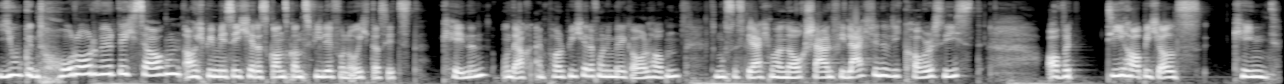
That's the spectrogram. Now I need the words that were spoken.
Jugendhorror, würde ich sagen. Aber ich bin mir sicher, dass ganz, ganz viele von euch das jetzt kennen und auch ein paar Bücher davon im Regal haben. Du musst es vielleicht mal nachschauen, vielleicht wenn du die Cover siehst. Aber die habe ich als Kind,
